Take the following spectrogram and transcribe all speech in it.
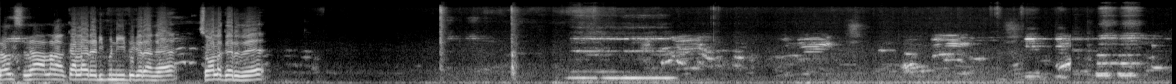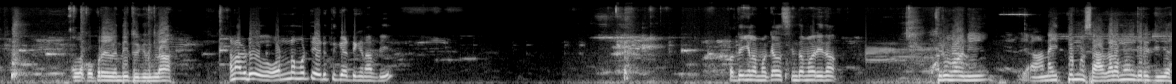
கேர்ள்ஸ் தான் எல்லாம் அக்காலாம் ரெடி பண்ணிட்டு இருக்கிறாங்க. சோளக்கருது நல்லா கொப்பரையில் வந்துட்டு இருக்குதுங்களா? ஆனால் அப்படி ஒன்றை மட்டும் எடுத்து கேட்டுங்கண்ணா அப்படி. பார்த்தீங்களா மக்கள்ஸ்? இந்த மாதிரி தான். திருவாணி அனைத்தும் சகலமும் இருக்குங்க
